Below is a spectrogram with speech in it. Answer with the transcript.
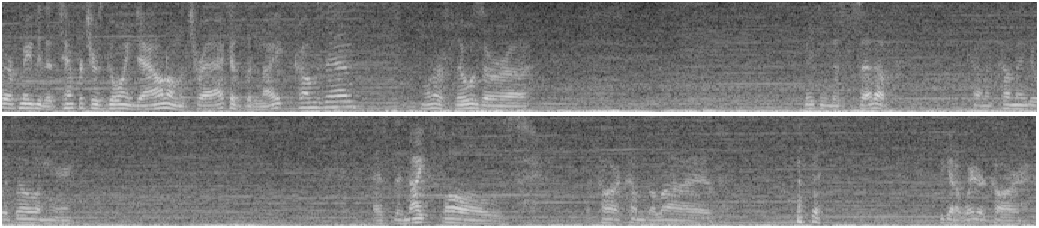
Wonder if maybe the temperature's going down on the track as the night comes in. I wonder if those are uh, making this setup kind of come into its own here. As the night falls, the car comes alive. we got a Werecar.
